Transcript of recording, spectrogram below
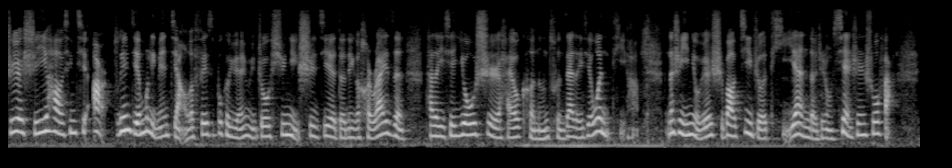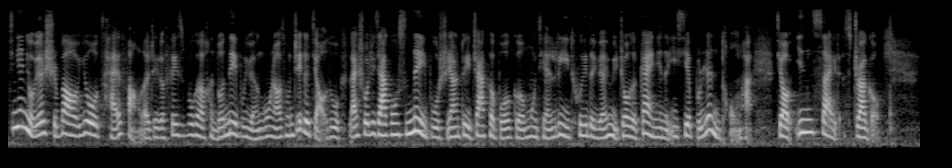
十月十一号星期二，昨天节目里面讲了 Facebook 元宇宙虚拟世界的那个 Horizon，它的一些优势，还有可能存在的一些问题哈。那是以纽约时报记者体验的这种现身说法。今天纽约时报又采访了这个 Facebook 很多内部员工，然后从这个角度来说，这家公司内部实际上对扎克伯格目前力推的元宇宙的概念的一些不认同哈，叫 Inside Struggle。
